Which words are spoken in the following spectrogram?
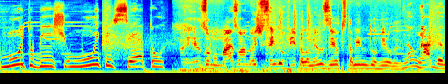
Muito bicho, muito inseto. Aí, resumo, mais uma noite sem dormir. Pelo menos eu, tu também não dormiu, né? Não, nada.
